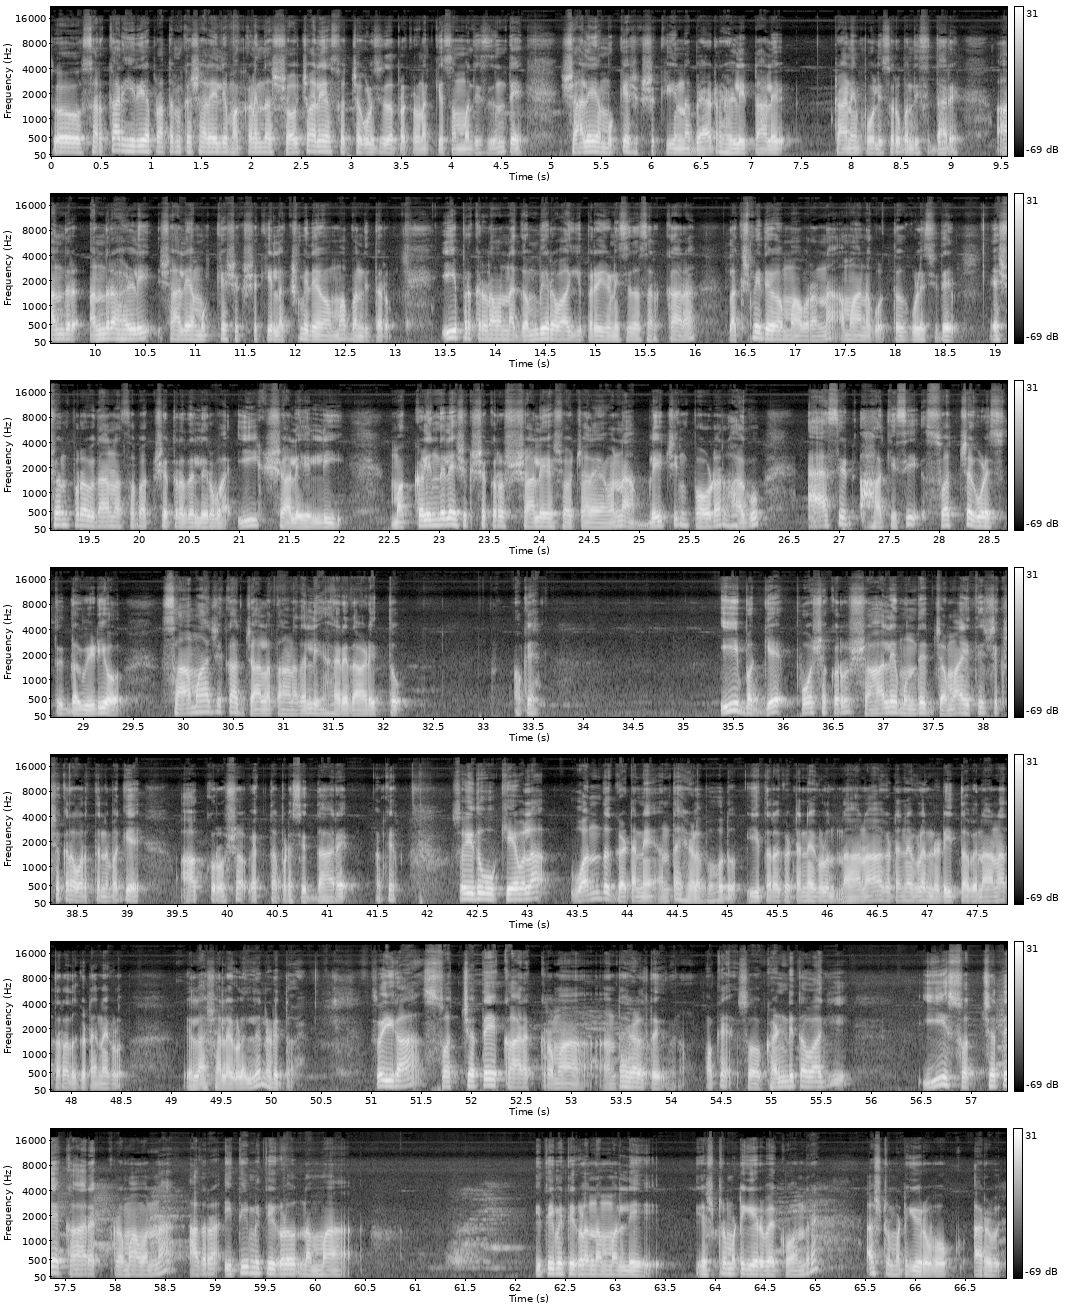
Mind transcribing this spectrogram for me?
ಸೊ ಸರ್ಕಾರಿ ಹಿರಿಯ ಪ್ರಾಥಮಿಕ ಶಾಲೆಯಲ್ಲಿ ಮಕ್ಕಳಿಂದ ಶೌಚಾಲಯ ಸ್ವಚ್ಛಗೊಳಿಸಿದ ಪ್ರಕರಣಕ್ಕೆ ಸಂಬಂಧಿಸಿದಂತೆ ಶಾಲೆಯ ಮುಖ್ಯ ಶಿಕ್ಷಕಿಯನ್ನು ಬ್ಯಾಡ್ರಹಳ್ಳಿ ಠಾಣೆ ಠಾಣೆ ಪೊಲೀಸರು ಬಂಧಿಸಿದ್ದಾರೆ. ಆಂಧ್ರ, ಅಂದ್ರಹಳ್ಳಿ ಶಾಲೆಯ ಮುಖ್ಯ ಶಿಕ್ಷಕಿ ಲಕ್ಷ್ಮೀ ದೇವಮ್ಮ ಬಂಧಿತರು. ಈ ಪ್ರಕರಣವನ್ನು ಗಂಭೀರವಾಗಿ ಪರಿಗಣಿಸಿದ ಸರ್ಕಾರ ಲಕ್ಷ್ಮೀ ದೇವಮ್ಮ ಅವರನ್ನು ಅಮಾನತುಗೊಳಿಸಿದೆ. ಯಶವಂತಪುರ ವಿಧಾನಸಭಾ ಕ್ಷೇತ್ರದಲ್ಲಿರುವ ಈ ಶಾಲೆಯಲ್ಲಿ ಮಕ್ಕಳಿಂದಲೇ ಶಿಕ್ಷಕರು ಶಾಲೆಯ ಶೌಚಾಲಯವನ್ನು ಬ್ಲೀಚಿಂಗ್ ಪೌಡರ್ ಹಾಗೂ ಆ್ಯಸಿಡ್ ಹಾಕಿಸಿ ಸ್ವಚ್ಛಗೊಳಿಸುತ್ತಿದ್ದ ವಿಡಿಯೋ ಸಾಮಾಜಿಕ ಜಾಲತಾಣದಲ್ಲಿ ಹರಿದಾಡಿತ್ತು. ಓಕೆ. ಈ ಬಗ್ಗೆ ಪೋಷಕರು ಶಾಲೆ ಮುಂದೆ ಜಮಾಯಿತಿ ಶಿಕ್ಷಕರ ವರ್ತನೆ ಬಗ್ಗೆ ಆಕ್ರೋಶ ವ್ಯಕ್ತಪಡಿಸಿದ್ದಾರೆ. ಓಕೆ. ಸೊ, ಇದು ಕೇವಲ ಒಂದು ಘಟನೆ ಅಂತ ಹೇಳಬಹುದು. ಈ ಥರ ಘಟನೆಗಳು, ನಾನಾ ಘಟನೆಗಳು ನಡೆಯುತ್ತವೆ ನಾನಾ ಥರದ ಘಟನೆಗಳು ಎಲ್ಲ ಶಾಲೆಗಳಲ್ಲೇ ನಡೀತವೆ. ಸೊ ಈಗ ಸ್ವಚ್ಛತೆ ಕಾರ್ಯಕ್ರಮ ಅಂತ ಹೇಳ್ತಾ ಇದ್ವಿ ನಾವು. ಓಕೆ ಸೊ ಖಂಡಿತವಾಗಿ ಈ ಸ್ವಚ್ಛತೆ ಕಾರ್ಯಕ್ರಮವನ್ನು ಅದರ ಇತಿಮಿತಿಗಳು ನಮ್ಮ ಇತಿಮಿತಿಗಳು ನಮ್ಮಲ್ಲಿ ಎಷ್ಟರ ಮಟ್ಟಿಗೆ ಇರಬೇಕು ಅಂದರೆ ಅಷ್ಟರ ಮಟ್ಟಿಗೆ ಇರಬೇಕು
